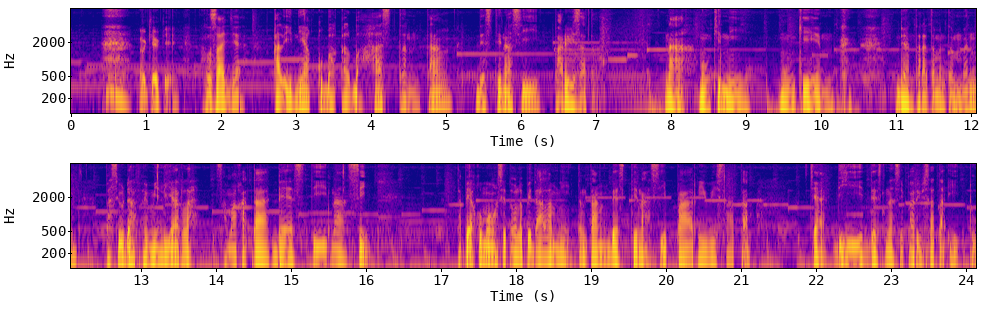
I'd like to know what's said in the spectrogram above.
oke oke, langsung saja. Kali ini aku bakal bahas tentang destinasi pariwisata. Nah, mungkin nih, mungkin di antara teman-teman pasti udah familiar lah sama kata destinasi. Tapi aku mau ngasih tahu lebih dalam nih tentang destinasi pariwisata. Jadi, destinasi pariwisata itu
